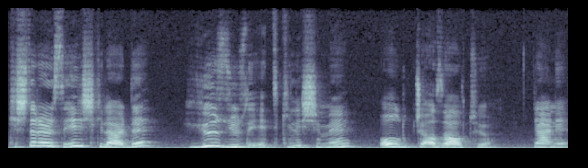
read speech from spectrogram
Kişiler arası ilişkilerde yüz yüze etkileşimi oldukça azaltıyor. Yani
